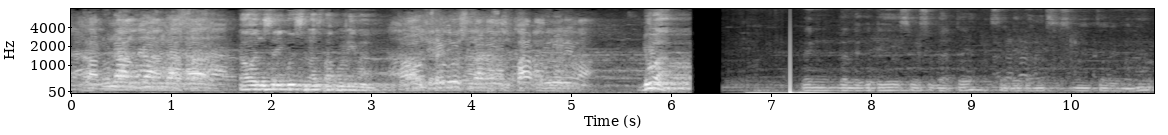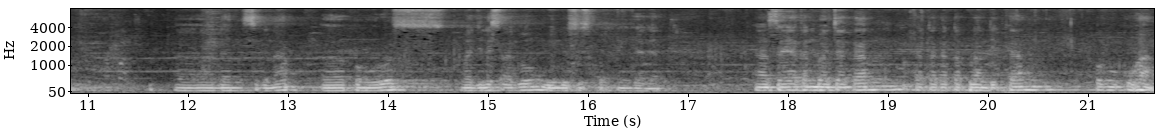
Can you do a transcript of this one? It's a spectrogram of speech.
dan Undang-Undang Dasar tahun 1945. tahun 1945. Dua, dan Gede Susugate, saya banget sesuatu dari mana Eh, dan segenap eh, pengurus Majelis Agung Windu Seperti Jagat. Nah, saya akan bacakan kata-kata pelantikan pengukuhan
